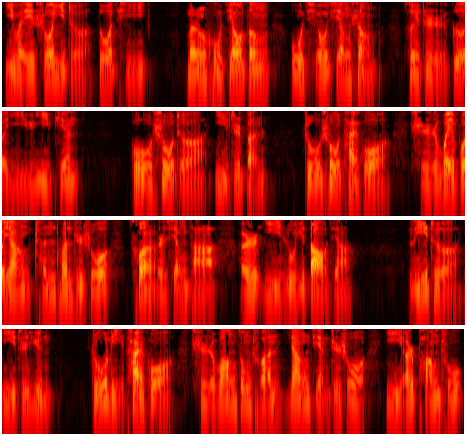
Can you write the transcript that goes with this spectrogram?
亦为说义者多奇。门户交增，务求相胜，遂至各异于一篇。故术者义之本，主术太过，使魏伯阳、陈抟之说窜而相杂，而易入于道家。礼者义之运，主礼太过。使王宗传、杨戬之说异而旁出，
